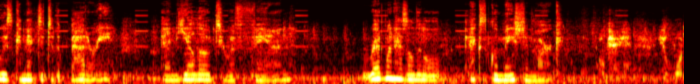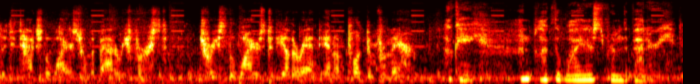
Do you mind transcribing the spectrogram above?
Blue is connected to the battery, and yellow to a fan. Red one has a little exclamation mark. Okay, you'll want to detach the wires from the battery first. Trace the wires to the other end and unplug them from there. Okay, unplug the wires from the battery.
